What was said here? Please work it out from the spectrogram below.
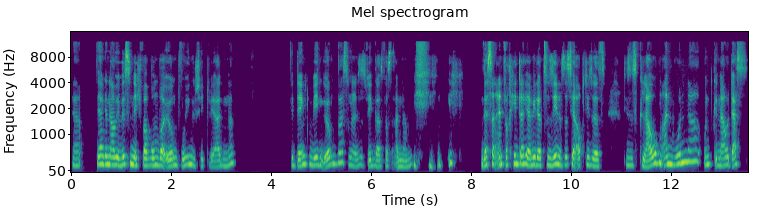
Ja. ja, genau, wir wissen nicht, warum wir irgendwo hingeschickt werden. Ne? Wir denken wegen irgendwas und dann ist es wegen ganz was anderem. Und das dann einfach hinterher wieder zu sehen, das ist ja auch dieses, dieses Glauben an Wunder und genau das,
